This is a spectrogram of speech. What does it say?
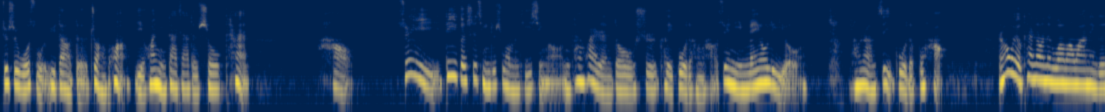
就是我所遇到的状况，也欢迎大家的收看。好，所以第一个事情就是我们提醒哦，你看坏人都是可以过得很好，所以你没有理由 要让自己过得不好。然后我有看到那个哇哇哇那个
